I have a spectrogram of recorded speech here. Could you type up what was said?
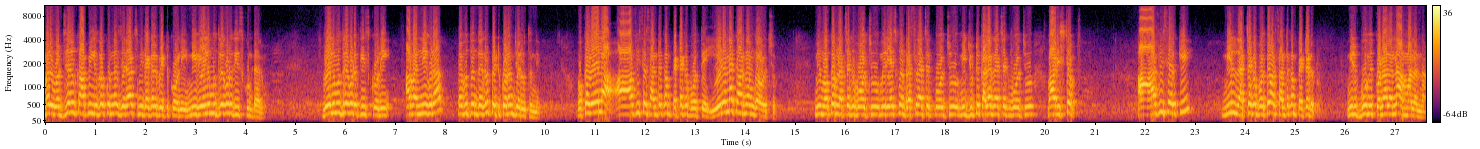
మరి ఒరిజినల్ కాపీలు ఇవ్వకుండా జెరాక్స్ మీ దగ్గర పెట్టుకొని మీ వేలుముద్ర కూడా తీసుకుంటారు. వేలుముద్ర కూడా తీసుకొని అవన్నీ కూడా ప్రభుత్వం దగ్గర పెట్టుకోవడం జరుగుతుంది. ఒకవేళ ఆ ఆఫీసర్ సంతకం పెట్టకపోతే ఏదైనా కారణం కావచ్చు. మీ ముఖం నచ్చకపోవచ్చు మీరు వేసుకున్న డ్రెస్ నచ్చకపోవచ్చు మీ జుట్టు కలర్ నచ్చకపోవచ్చు వాడి ఇష్టం. ఆ ఆఫీసర్కి మీరు నచ్చకపోతే వాడు సంతకం పెట్టడు. మీరు భూమి కొనాలన్నా అమ్మాలన్నా.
